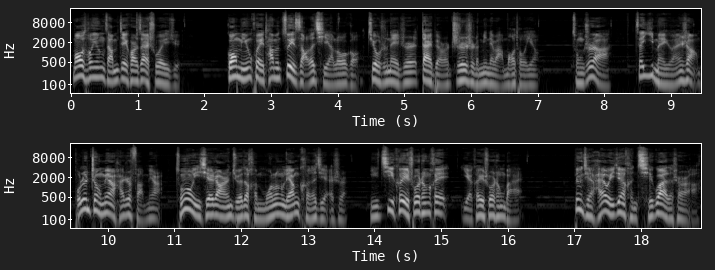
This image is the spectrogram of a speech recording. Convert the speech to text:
猫头鹰，咱们这块再说一句，光明会他们最早的企业 logo 就是那只代表着知识的密内瓦猫头鹰。总之啊，在一美元上，不论正面还是反面，总有一些让人觉得很模棱两可的解释。你既可以说成黑，也可以说成白，并且还有一件很奇怪的事儿啊！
